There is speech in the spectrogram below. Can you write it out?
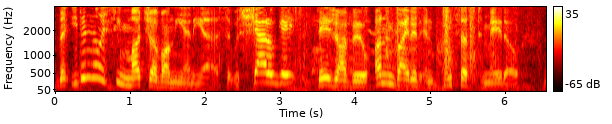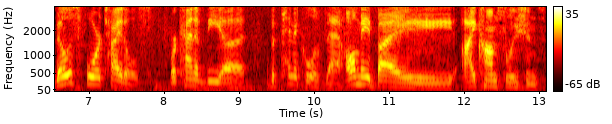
that you didn't really see much of on the NES. It was Shadowgate, Deja Vu, Uninvited, and Princess Tomato. Those four titles were kind of the uh, the pinnacle of that, all made by ICOM Solutions.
